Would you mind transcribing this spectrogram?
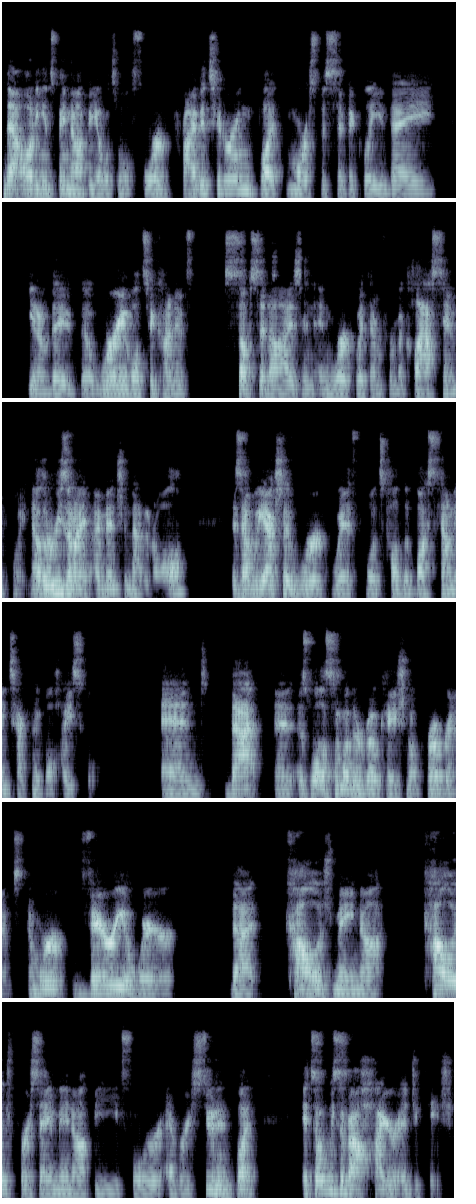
that audience may not be able to afford private tutoring, but more specifically, they you know they, they we're able to kind of subsidize and, and, work with them from a class standpoint. Now, the reason I, I mentioned that at all is that we actually work with what's called the Bucks County Technical High School and that as well as some other vocational programs and we're very aware that college may not college per se may not be for every student but it's always about higher education.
